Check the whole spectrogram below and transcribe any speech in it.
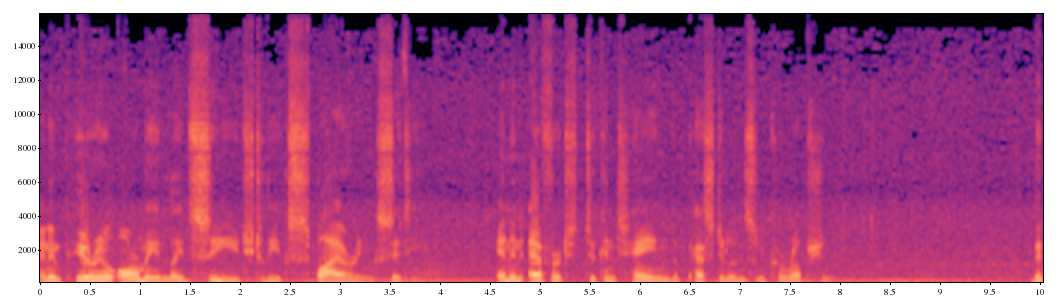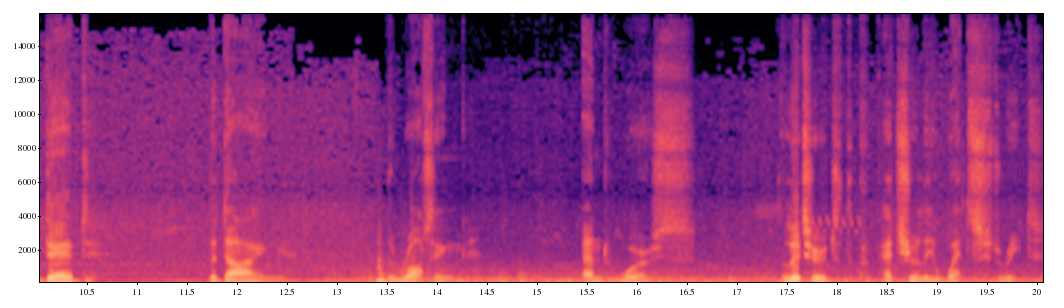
An imperial army laid siege to the expiring city in an effort to contain the pestilence and corruption. The dead, the dying, the rotting, and worse, littered the perpetually wet street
